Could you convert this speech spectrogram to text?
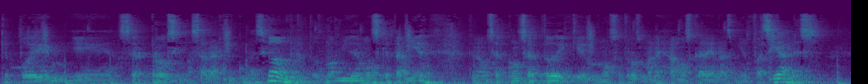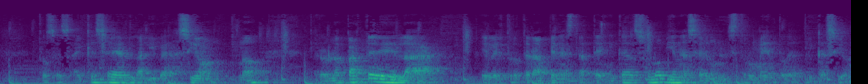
que pueden eh, ser próximas a la articulación. Entonces no olvidemos que también tenemos el concepto de que nosotros manejamos cadenas miofaciales. Entonces hay que hacer la liberación, ¿no? Pero la parte de la electroterapia en esta técnica solo viene a ser un instrumento de aplicación.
